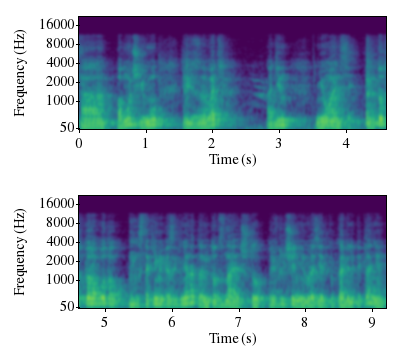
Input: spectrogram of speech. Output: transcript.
помочь ему реализовать один нюансик. Тот, кто работал с такими газогенераторами, тот знает, что при включении в розетку кабеля питания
